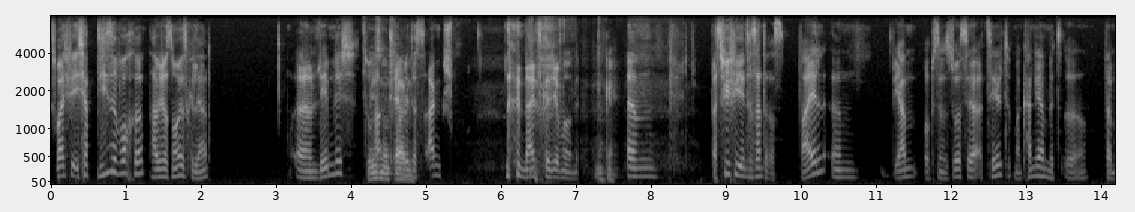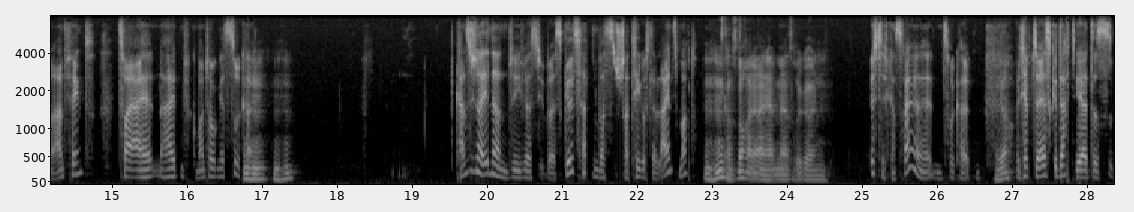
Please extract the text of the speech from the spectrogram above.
zum Beispiel, ich habe diese Woche, habe ich was Neues gelernt. Äh, nämlich, du Lesen hast und mir das angesprochen. Nein, das kann ich immer noch nicht. Okay. Ähm, was viel, viel interessanteres. Weil ähm, wir haben, beziehungsweise du hast ja erzählt, man kann ja mit, äh, wenn man anfängt, zwei Einheiten für Command Token jetzt zurückhalten. Mhm, mhm. Kannst du dich noch erinnern, wie wir es über Skills hatten, was Strategos Level 1 macht? Mhm. Kannst noch eine Einheit mehr zurückhalten. Richtig, kannst drei Einheiten zurückhalten. Ja. Und ich habe zuerst gedacht, ja, das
